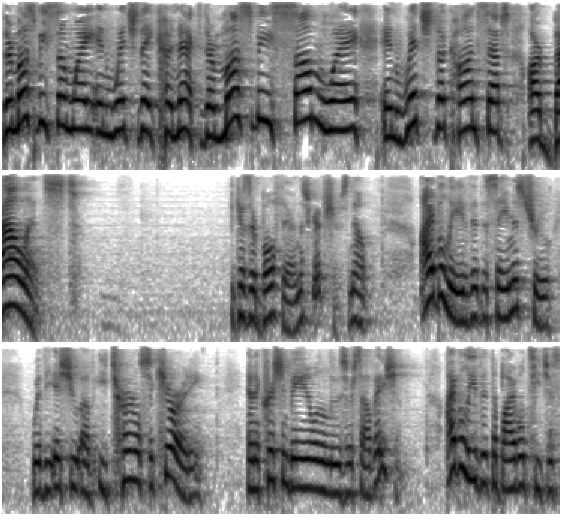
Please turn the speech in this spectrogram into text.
There must be some way in which they connect. There must be some way in which the concepts are balanced. Because they're both there in the scriptures. Now, I believe that the same is true with the issue of eternal security and a Christian being able to lose their salvation. I believe that the Bible teaches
